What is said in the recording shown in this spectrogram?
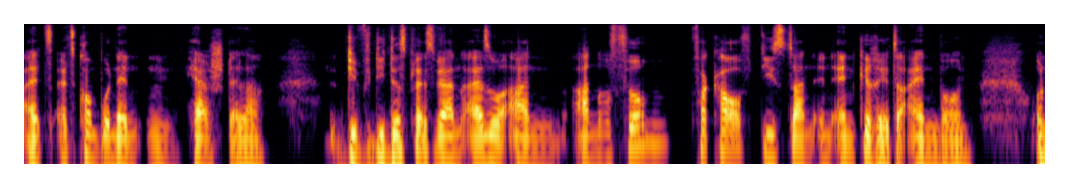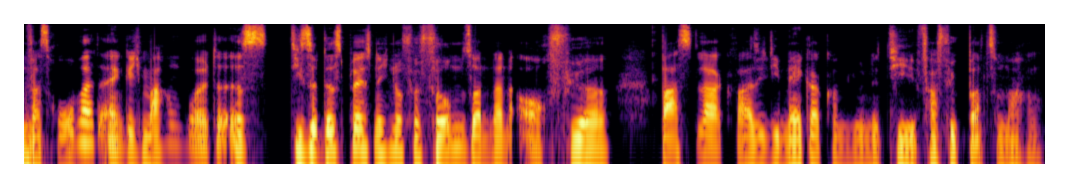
als, als Komponentenhersteller. Die, die Displays werden also an andere Firmen verkauft, die es dann in Endgeräte einbauen. Und was Robert eigentlich machen wollte, ist, diese Displays nicht nur für Firmen, sondern auch für Bastler, quasi die Maker-Community verfügbar zu machen.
